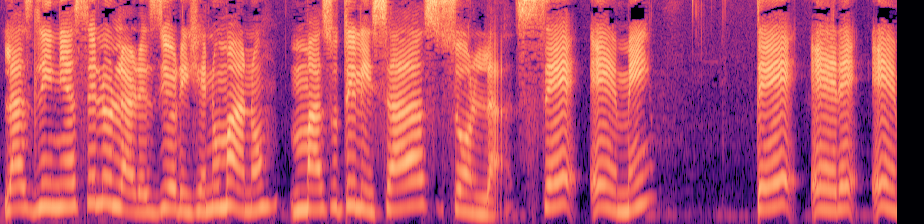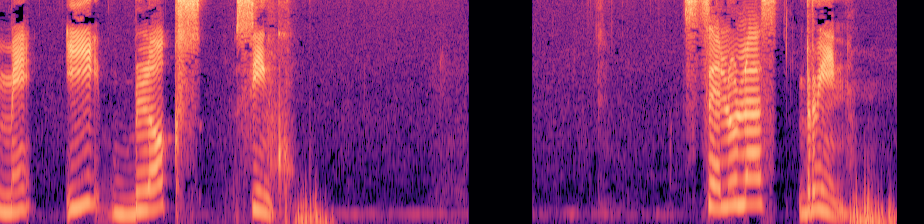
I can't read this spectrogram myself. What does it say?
Las líneas celulares de origen humano más utilizadas son la CM, TRM y Blocks 5. Células RIN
